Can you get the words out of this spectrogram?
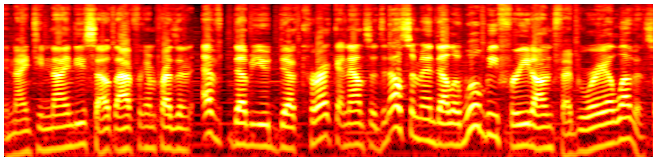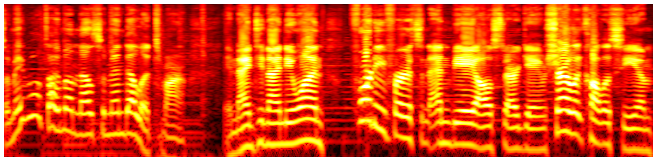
In 1990, South African President F.W. de Klerk announces Nelson Mandela will be freed on February 11th. So maybe we'll talk about Nelson Mandela tomorrow. In 1991, 41st and NBA All-Star Game, Charlotte Coliseum,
